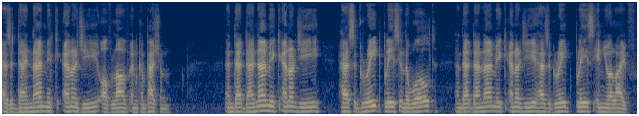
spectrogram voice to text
as a dynamic energy of love and compassion and that dynamic energy has a great place in the world and that dynamic energy has a great place in your life.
